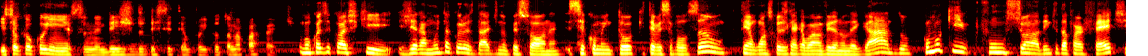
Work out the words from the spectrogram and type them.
Isso é o que eu conheço, né? Desde esse tempo aí que eu tô na Farfetch. Uma coisa que eu acho que gera muita curiosidade no pessoal, né? Você comentou que teve essa evolução, tem algumas coisas que acabaram virando legado. Como que funciona dentro da Farfetch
